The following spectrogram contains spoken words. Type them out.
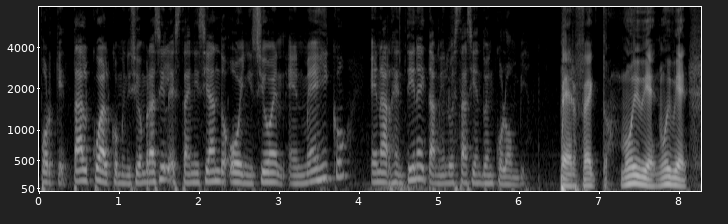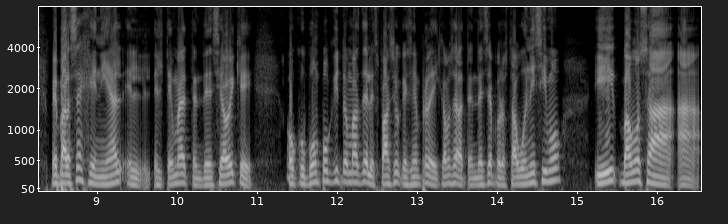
Porque tal cual en Brasil, está iniciando o inició en, en México en Argentina y también lo está haciendo en Colombia. Perfecto, muy bien, muy bien. Me parece genial el, tema de tendencia hoy que ocupó un poquito más del espacio que siempre dedicamos a la tendencia, pero está buenísimo. Y vamos a,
